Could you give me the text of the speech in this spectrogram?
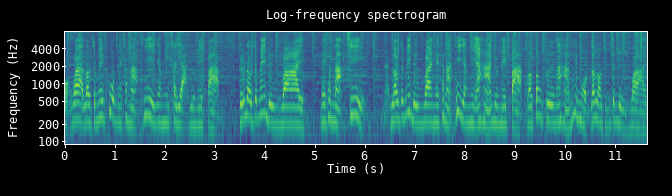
บอกว่าเราจะไม่พูดในขณะที่ยังมีขยะอยู่ในปาก หรือเราจะไม่ดื่มไวน์ในขณะที่ เราจะไม่ดื่มไวน์ในขณะที่ยังมีอาหารอยู่ในปาก เราต้องกลืนอาหารให้หมดแล้วเราถึงจะดื่มไวน์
